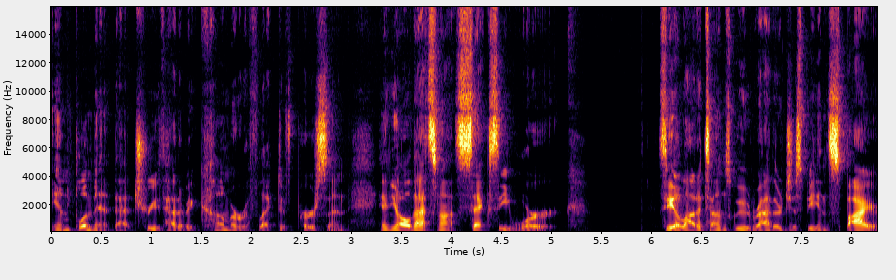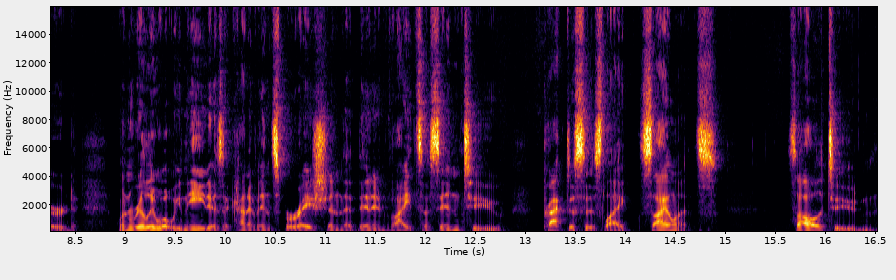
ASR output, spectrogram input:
implement that truth, how to become a reflective person. And y'all, that's not sexy work. See, a lot of times we would rather just be inspired when really what we need is a kind of inspiration that then invites us into practices like silence, solitude,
